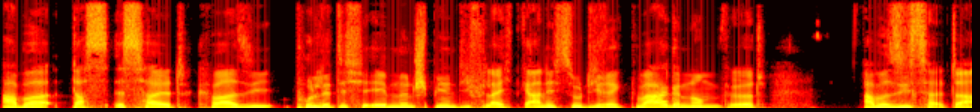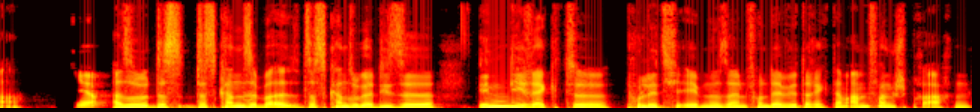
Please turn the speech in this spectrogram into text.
aber das ist halt quasi politische Ebenen spielen, die vielleicht gar nicht so direkt wahrgenommen wird, aber sie ist halt da. Ja. Also das, das kann das kann sogar diese indirekte politische Ebene sein, von der wir direkt am Anfang sprachen,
